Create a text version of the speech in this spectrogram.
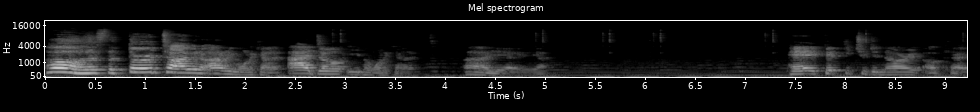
Oh, that's the third time in. I don't even want to count it. I don't even want to count it. Ah, yeah, yeah, yeah. Pay 52 denarii. Okay.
